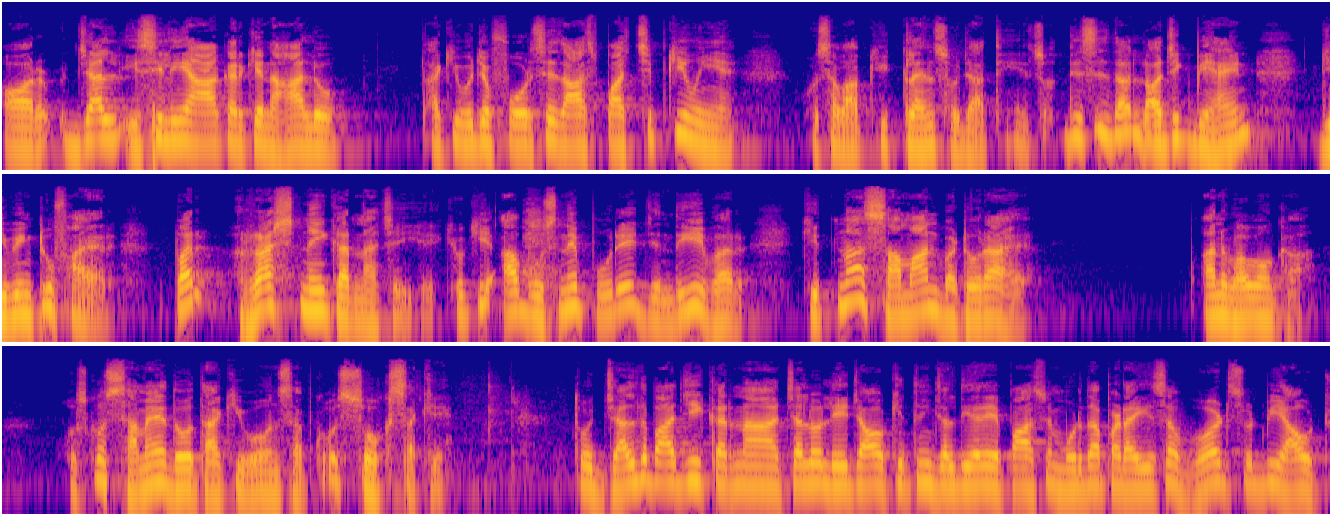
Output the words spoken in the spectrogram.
और जल इसीलिए आकर के नहा लो, ताकि वो जो फोर्सेज आसपास चिपकी हुई हैं, वो सब आपकी क्लेंस हो जाती हैं। So this is the logic behind giving to fire पर रश नहीं करना चाहिए, क्योंकि अब उसने पूरे ज़िंदगी भर कितना सामान बटोरा है अनुभवों का, उसको समय दो ताकि वो उन सबको सोख सके। तो जल्दबाजी करना, चलो ले जाओ, कितनी जल्दी, अरे, पास में मुर्दा पड़ा, ये सब वर्ड शुड बी आउट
